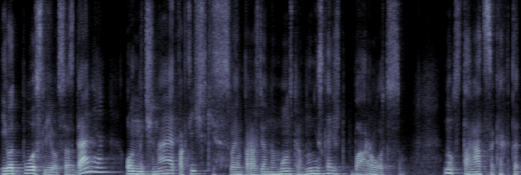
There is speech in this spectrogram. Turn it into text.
И вот после его создания он начинает фактически со своим порожденным монстром, ну не сказать, что бороться, ну стараться как-то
